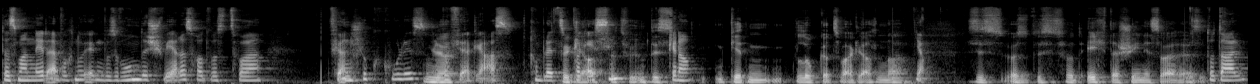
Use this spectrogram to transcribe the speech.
dass man nicht einfach nur irgendwas Rundes, Schweres hat, was zwar für einen Schluck cool ist, Ja. aber für ein Glas komplett Für zu Glas vergessen. dazu. Und das Genau. geht locker zwei Glas nach. Ja. Das ist, also das ist halt echt eine schöne Säure. Also, Total.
